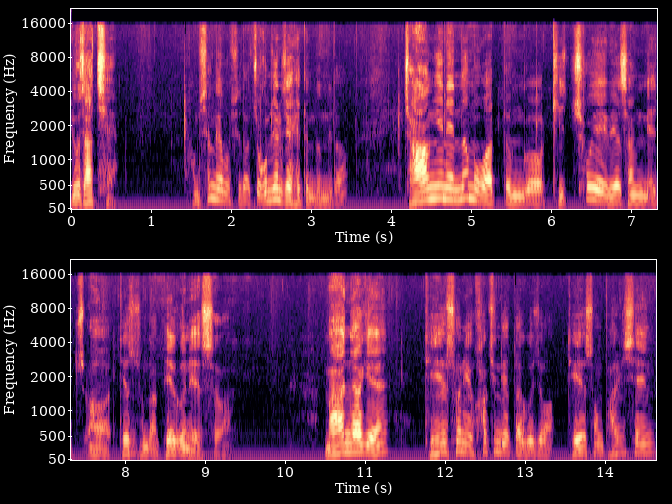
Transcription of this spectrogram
요 자체. 한번 생각해 봅시다. 조금 전에 제가 했던 겁니다. 작년에 넘어왔던 거 기초의 외상 매출, 어, 대손 충당 100원에서 만약에 대손이 확진됐다 그죠? 대손 발생,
